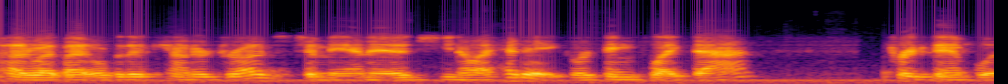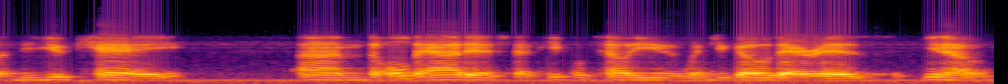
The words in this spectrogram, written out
how do I buy over-the-counter drugs to manage, you know, a headache or things like that. For example, in the UK, um, the old adage that people tell you when you go there is, you know,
